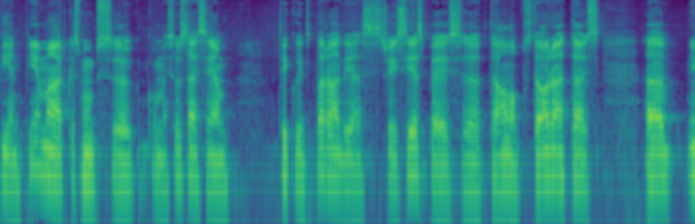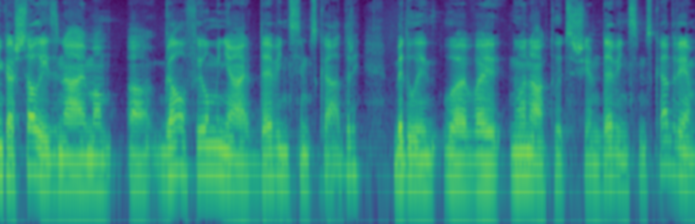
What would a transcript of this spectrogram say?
vienu piemēru, kas mums, ko mēs uztaisījām, tiklīdz parādījās šīs iespējas tālākas taurētājs. Uh, Uh, vienkārši salīdzinājumam, uh, gala filmiņā ir 900 kadri, bet, lai, nonāktu līdz šiem 900 kadriem,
